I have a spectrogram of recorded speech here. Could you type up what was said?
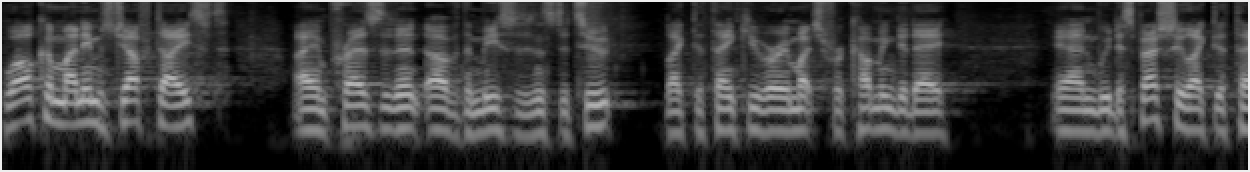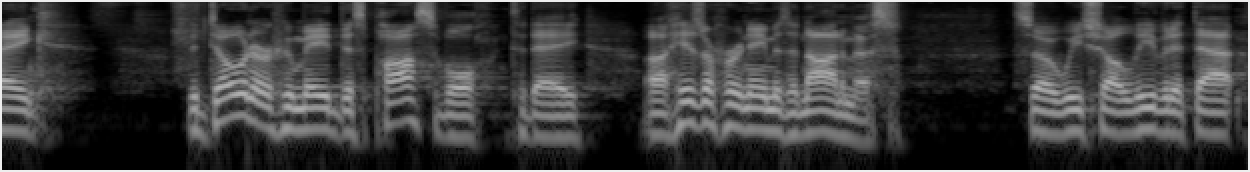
Welcome. My name is Jeff Deist. I am president of the Mises Institute. I'd like to thank you very much for coming today. And we'd especially like to thank the donor who made this possible today. Uh, his or her name is anonymous. So we shall leave it at that.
